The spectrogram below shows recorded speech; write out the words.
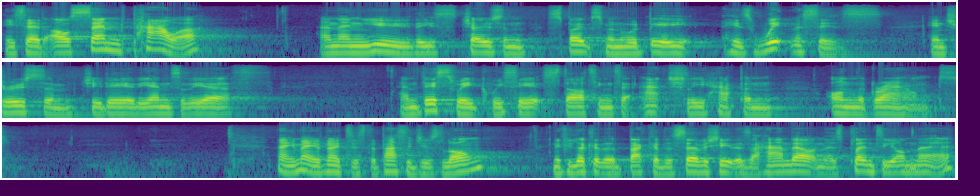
He said, I'll send power and then you, these chosen spokesmen, would be his witnesses in Jerusalem, Judea, the ends of the earth. And this week we see it starting to actually happen on the ground. Now, you may have noticed the passage is long. And if you look at the back of the service sheet, there's a handout and there's plenty on there.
